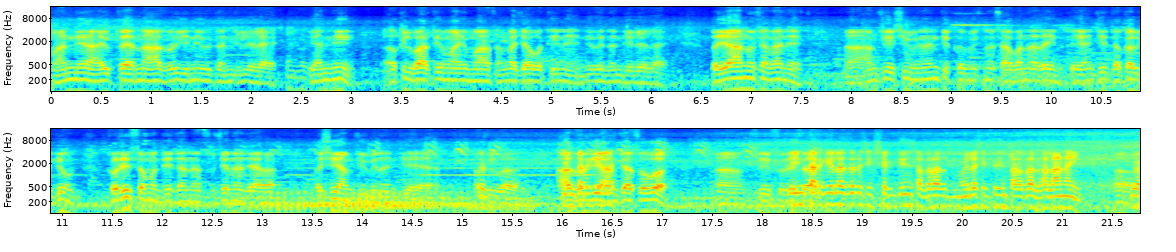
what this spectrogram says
माननीय आयुक्त यांना आज रोजी निवेदन दिलेलं आहे. यांनी अखिल भारतीय माई महासंघाच्या वतीने निवेदन दिलेलं आहे. तर या अनुषंगाने आमची अशी विनंती कमिशनर साहेबांना राहील तर यांची दखल घेऊन त्वरित संबंधित त्यांना सूचना द्याव्या अशी आमची विनंती आहे. अखिल आज रोजी आमच्यासोबत तीन तारखेला जर शिक्षक दिन साजरा महिला शिक्षक दिन साजरा झाला नाही किंवा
